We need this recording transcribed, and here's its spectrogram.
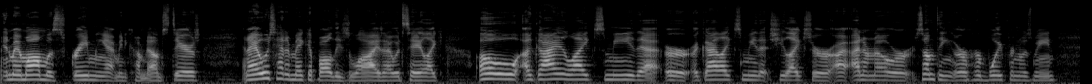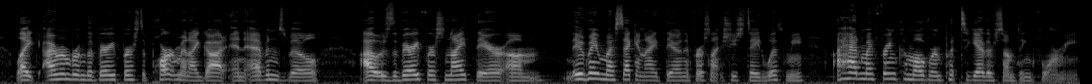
and my mom was screaming at me to come downstairs And I always had to make up all these lies. I would say like, "Oh, a guy likes me that, or a guy likes me that she likes or I, I don't know, or something, or her boyfriend was mean." Like I remember the very first apartment I got in Evansville. I was the very first night there. Um, it was maybe my second night there, and the first night she stayed with me. I had my friend come over and put together something for me.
